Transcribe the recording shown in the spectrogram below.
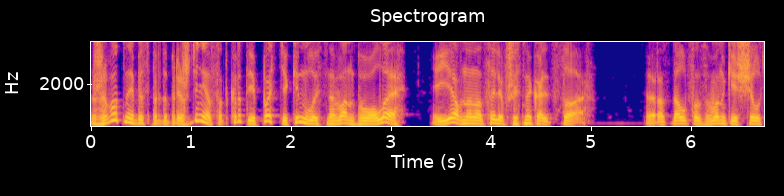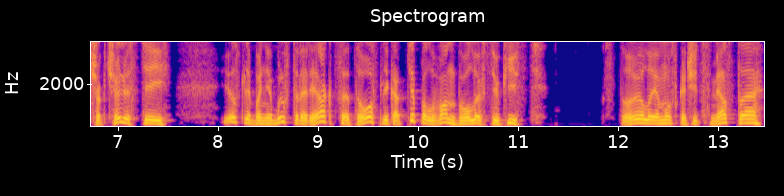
Животное без предупреждения с открытой пастью кинулось на Ван Буэлэ, явно нацелившись на кольцо. Раздался звонкий щелчок челюстей. Если бы не быстрая реакция, то ослик оттепал Ван Буэлэ всю кисть. Стоило ему вскочить с места,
